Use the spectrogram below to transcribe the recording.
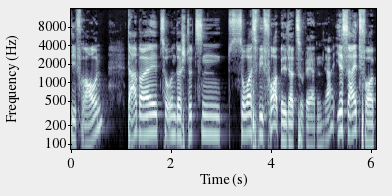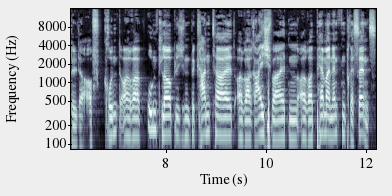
die Frauen dabei zu unterstützen, sowas wie Vorbilder zu werden. Ja, ihr seid Vorbilder aufgrund eurer unglaublichen Bekanntheit, eurer Reichweiten, eurer permanenten Präsenz.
